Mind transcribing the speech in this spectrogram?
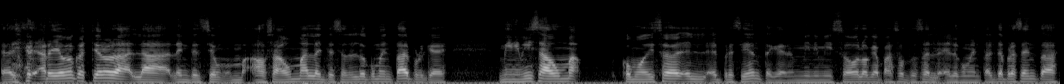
Ahora yo me cuestiono la, la, la intención, o sea, aún más la intención del documental, porque minimiza aún más, como dice el, el presidente, que minimizó lo que pasó. Entonces, el, el documental te presenta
